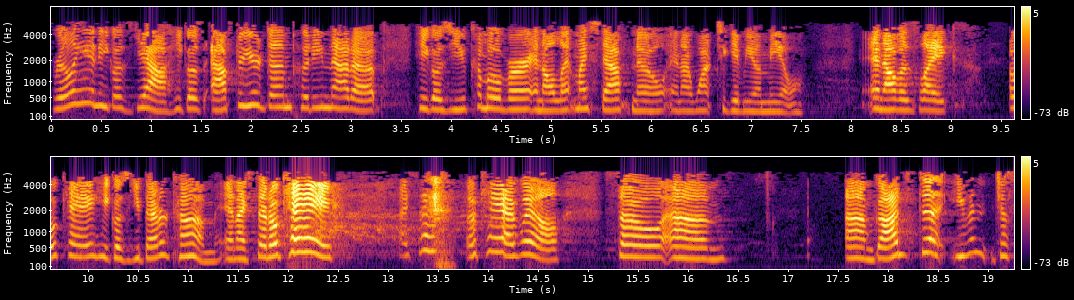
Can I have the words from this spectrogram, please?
really? And he goes, yeah. He goes, after you're done putting that up, he goes, you come over and I'll let my staff know and I want to give you a meal. And I was like, okay. He goes, you better come. And I said, okay. I said, okay, I will. So, um, um, God's done, even just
